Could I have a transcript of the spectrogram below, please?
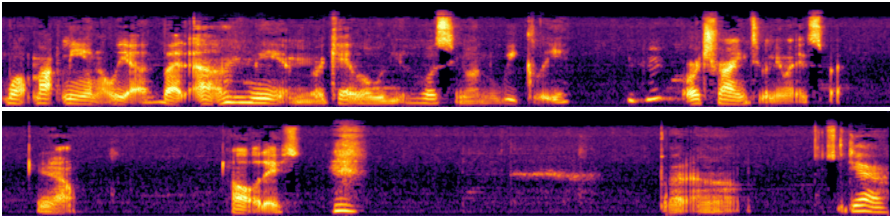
Well, not me and Aaliyah, but um, me and Michaela will be hosting on weekly, Mhm. or trying to, anyways. But you know, holidays. but um, yeah,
